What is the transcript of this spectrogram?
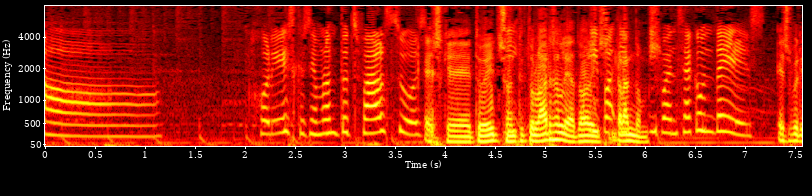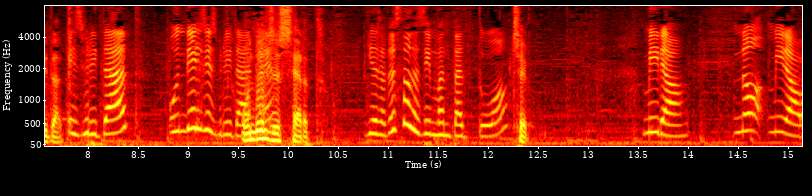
Uh... Jolín, és que semblen tots falsos. És que t'ho he dit, són titulars aleatoris, pa- ràndoms. I, I pensar que un d'ells És veritat. és veritat, un d'ells és veritat, Un d'ells eh? és cert. I els altres t'has inventat tu? Sí. Mira, no, mira,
